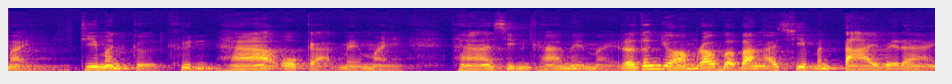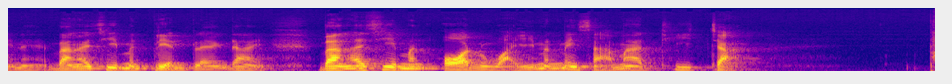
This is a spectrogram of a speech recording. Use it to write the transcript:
หม่ ๆ ที่มันเกิดขึ้นหาโอกาสใหม่ ๆ หาสินค้าใหม่ ๆ เราต้องยอมรับว่าบางอาชีพมันตายไปได้นะบางอาชีพมันเปลี่ยนแปลงได้ บางอาชีพมันอ่อนไหวมันไม่สามารถที่จะพ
